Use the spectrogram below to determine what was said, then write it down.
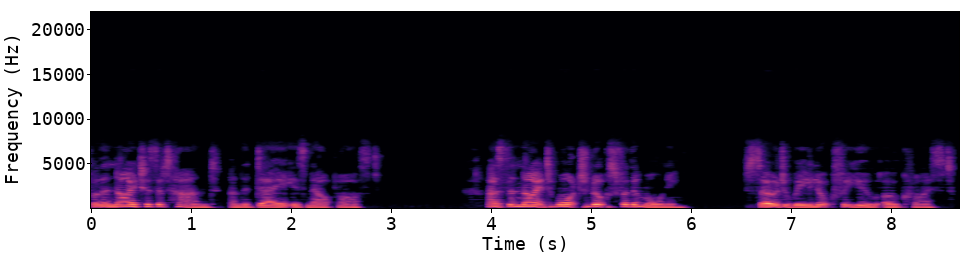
for the night is at hand and the day is now past. As the night watch looks for the morning, so do we look for you, O Christ.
